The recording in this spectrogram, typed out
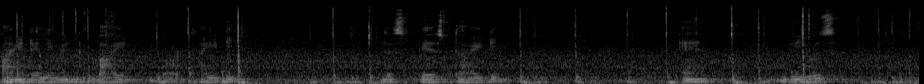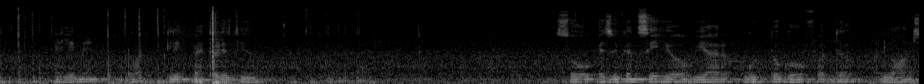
find element by dot id just paste the id and we use element dot click method is here so as you can see here we are good to go for the launch.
